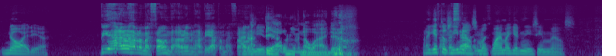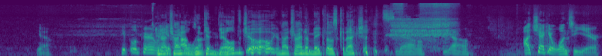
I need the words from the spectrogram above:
No idea. But you, I don't have it on my phone though. I don't even have the app on my phone. I don't either. Yeah, I don't even know why I do. But I get those Dumbest app emails. I'm like, why am I getting these emails? Yeah. People apparently You're not get trying to link and build, Joe. You're not trying to make those connections. No, no. I'll check it once a year,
